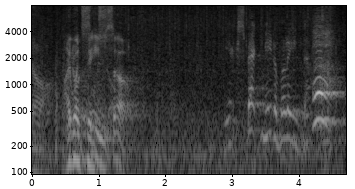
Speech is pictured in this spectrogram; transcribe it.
No, I It don't would think seem so. so. You expect me to believe that?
